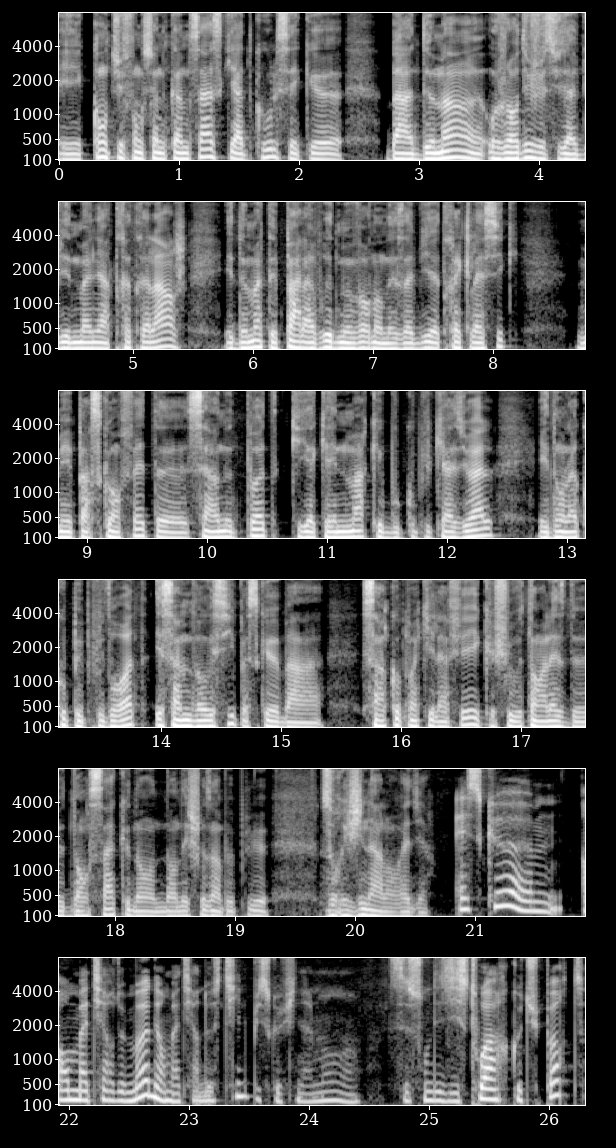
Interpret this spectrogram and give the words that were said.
Et quand tu fonctionnes comme ça, ce qui est de cool, c'est que ben, demain, aujourd'hui, je suis habillé de manière très très large, et demain, t'es pas à l'abri de me voir dans des habits euh, très classiques, mais parce qu'en fait, euh, c'est un autre pote qui, a- a une marque beaucoup plus casual et dont la coupe est plus droite, et ça me va aussi parce que ben, c'est un copain qui l'a fait et que je suis autant à l'aise dans ça que dans, des choses un peu plus euh, originales, on va dire. Est-ce que, en matière de mode et en matière de style, puisque finalement, ce sont des histoires que tu portes,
